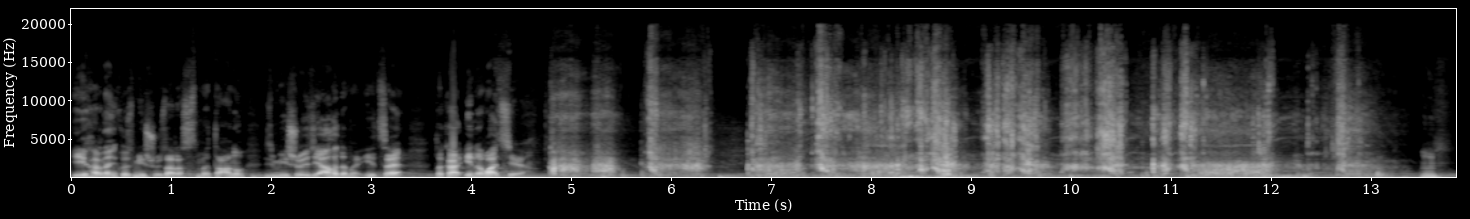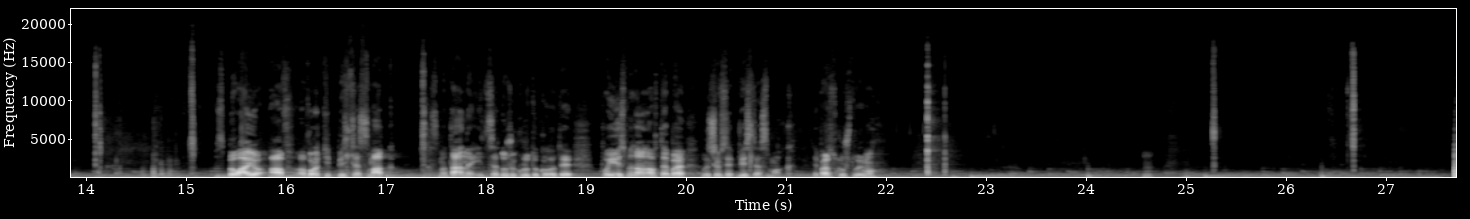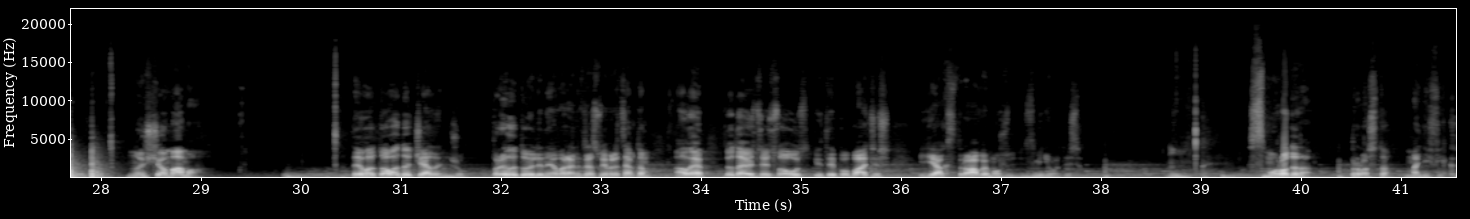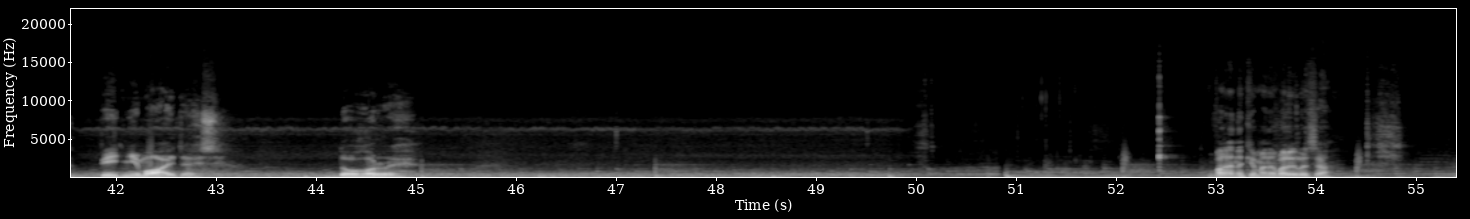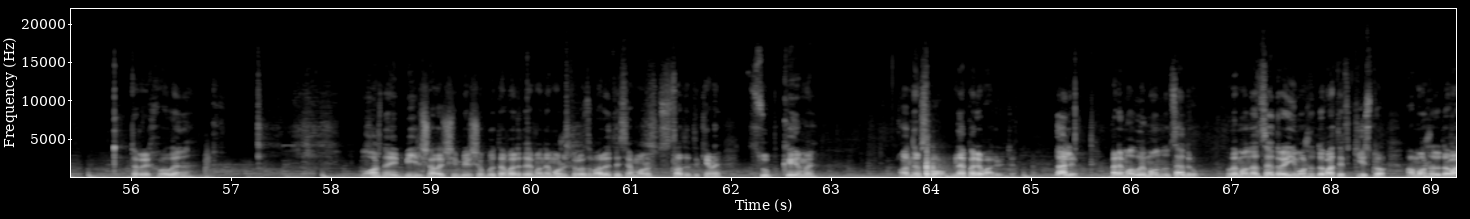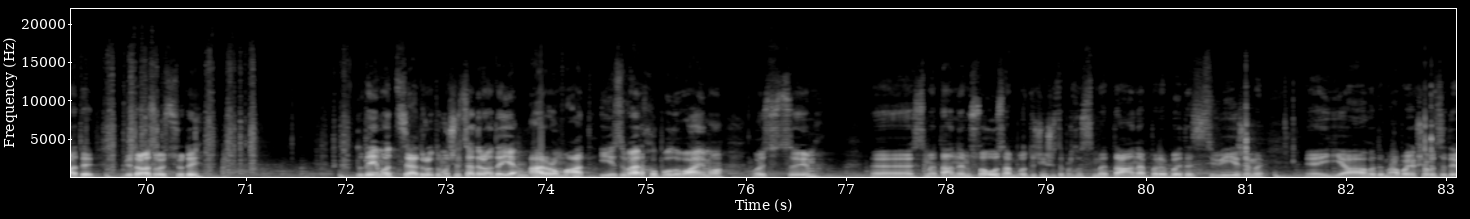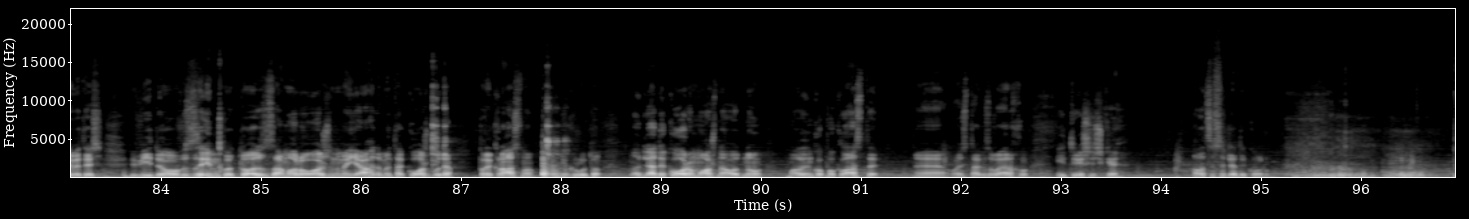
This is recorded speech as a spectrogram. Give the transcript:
і гарненько змішую. Зараз сметану змішую з ягодами. І це така інновація. Збиваю, а в, а в роті після смак сметани, і це дуже круто, коли ти поїв сметану, а в тебе лишився після смак. Тепер скуштуємо. Ну що, мамо? Ти готова до челенджу? Приготуй лінивий вареник за своїм рецептом, але додай цей соус, і ти побачиш, як страви можуть змінюватися. Смородина просто маніфік. Піднімайтесь до гори. Вареники в мене варилися 3 хвилини. Можна і більше, але чим більше будете варити, вони можуть розваритися, можуть стати такими цупкими. Одним словом, не переварюйте. Далі беремо лимонну цедру. Лимонна цедра її можна додавати в тісто, а можна додавати відразу ось сюди. Додаємо цедру, тому що цедра надає аромат. І зверху поливаємо ось цим е, сметанним соусом, або точніше, це просто сметана перебита свіжими е, ягодами. Або якщо ви це дивитесь відео взимку, то з замороженими ягодами також буде прекрасно і круто. Ну, Для декору можна одну малинку покласти, е, ось так зверху, і трішечки. Але це все для декору.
